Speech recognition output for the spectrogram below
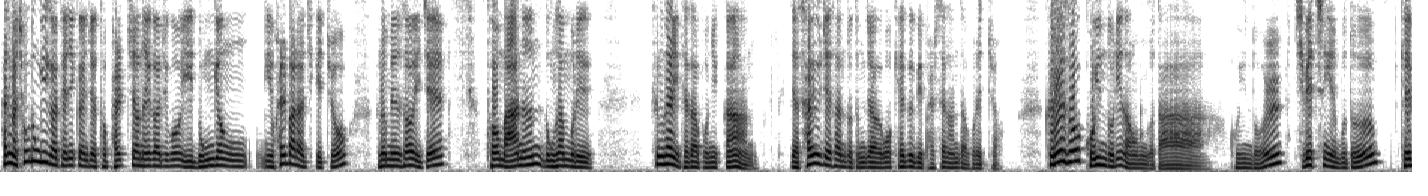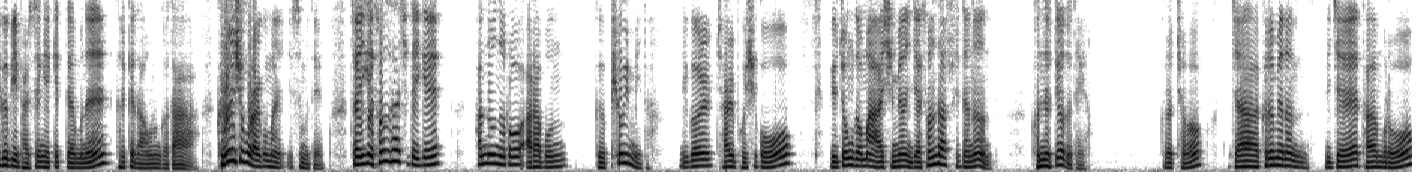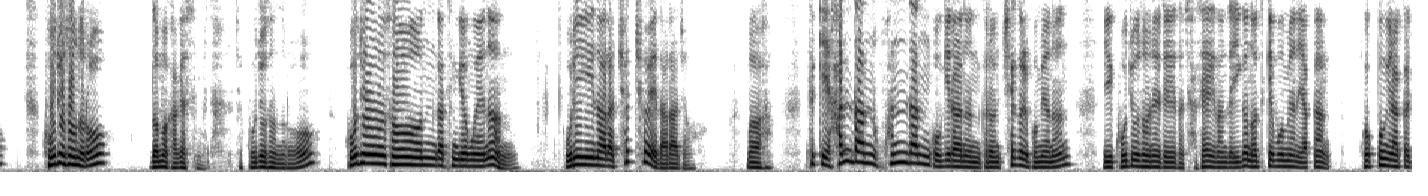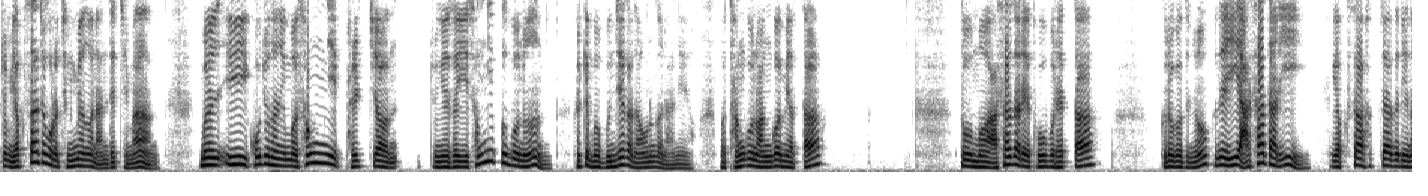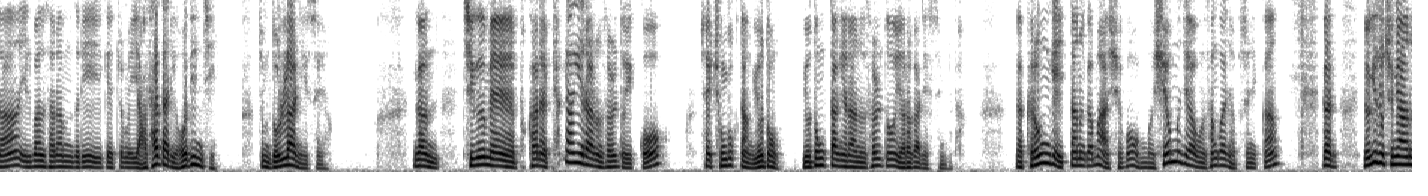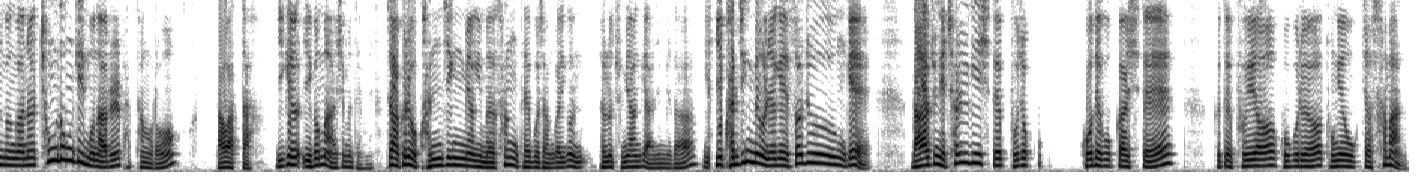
하지만 청동기가 되니까 이제 더 발전해가지고 이 농경이 활발해지겠죠. 그러면서 이제 더 많은 농산물이 생산이 되다 보니까 이제 사유재산도 등장하고 계급이 발생한다고 그랬죠. 그래서 고인돌이 나오는 거다. 고인돌, 지배층의 무덤, 계급이 발생했기 때문에 그렇게 나오는 거다. 그런 식으로 알고만 있으면 돼요. 자, 이게 선사시대 이게 한눈으로 알아본 그 표입니다. 이걸 잘 보시고 이 정도만 아시면 이제 선사수시대는 건너뛰어도 돼요. 그렇죠. 자, 그러면은 이제 다음으로 고조선으로 넘어가겠습니다. 이제 고조선으로. 고조선 같은 경우에는 우리나라 최초의 나라죠. 뭐, 특히 한단, 환단곡이라는 그런 책을 보면은 이 고조선에 대해서 자세하게 나오는데 이건 어떻게 보면 약간 국뽕이랄까 좀 역사적으로 증명은 안 됐지만 뭐 이 고조선이 뭐 성립 발전 중에서 이 성립 부분은 그렇게 뭐 문제가 나오는 건 아니에요. 뭐 당군 왕검이었다. 또 뭐 아사달에 도읍을 했다. 그러거든요. 근데 이 아사달이 역사학자들이나 일반 사람들이 이게 좀이 아사달이 어딘지 좀 논란이 있어요. 그러니까 지금의 북한의 평양이라는 설도 있고 저희 중국 땅 요동, 요동 땅이라는 설도 여러 가지 있습니다. 그러니까 그런 게 있다는 것만 아시고 뭐 시험 문제하고는 상관이 없으니까 그러니까 여기서 중요한 건가는 청동기 문화를 바탕으로 나왔다. 이게 이것만 아시면 됩니다. 자 그리고 관직명이 뭐 상대부 장관 이건 별로 중요한 게 아닙니다. 이 관직명을 여기에 써준 게 나중에 철기 시대 부족 고대 국가 시대에 그때 부여 고구려 동해옥저 사만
